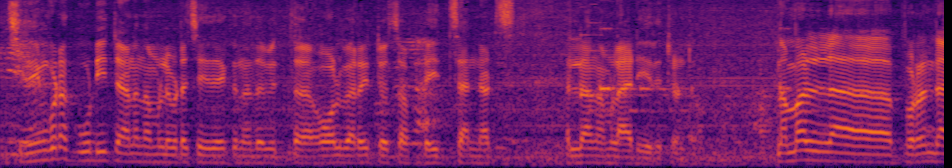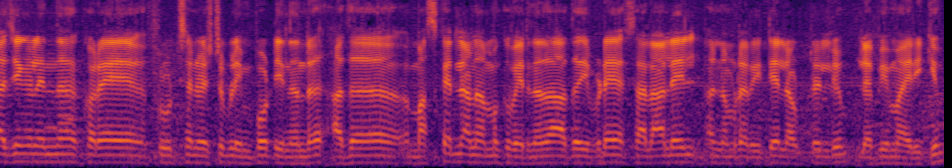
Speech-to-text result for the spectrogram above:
ഇച്ചിരിയും കൂടെ കൂടിയിട്ടാണ് നമ്മളിവിടെ ചെയ്തേക്കുന്നത് with all varieties of dates and nuts എല്ലാം നമ്മൾ ആഡ് ചെയ്തിട്ടുണ്ട്. നമ്മൾ പുറം രാജ്യങ്ങളിൽ നിന്ന് കുറേ ഫ്രൂട്ട്സ് ആൻഡ് വെജിറ്റബിൾ ഇമ്പോർട്ട് ചെയ്യുന്നുണ്ട്. അത് മസ്കറ്റിലാണ് നമുക്ക് വരുന്നത്. അത് ഇവിടെ സലാലയിൽ നമ്മുടെ റീറ്റെയിൽ ഔട്ട്ലെറ്റിലും ലഭ്യമായിരിക്കും.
